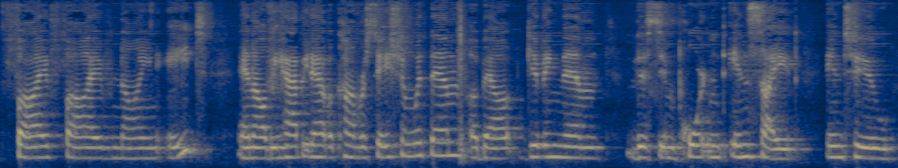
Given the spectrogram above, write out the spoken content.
5598 and I'll be happy to have a conversation with them about giving them this important insight into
